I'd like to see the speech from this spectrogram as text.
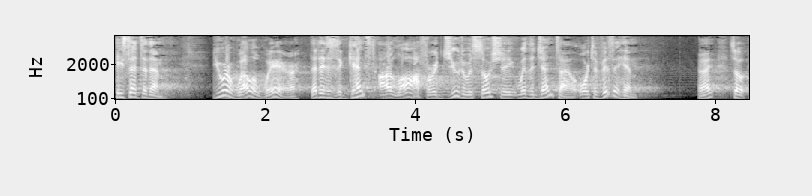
He said to them, You are well aware that it is against our law for a Jew to associate with a Gentile or to visit him. Right? So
